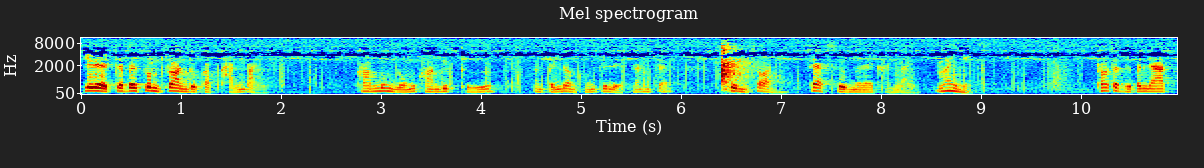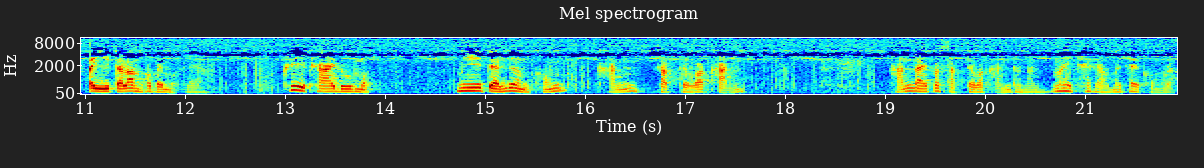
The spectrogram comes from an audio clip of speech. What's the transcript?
กิเลสจะไปซุ่มซ่อนอยู่กับขันใด ความรุ่มหลงความยึดถือมันเป็นเรื่องของกิเลสนั้นจะซุ่มซ่อนแทรกซึมในขันไหลไม่มีเพราะสติปัญญาตีตะล่ำเข้าไปหมดแล้ว คลี่คลายดูหมด มีแต่เรื่องของขันสักแต่ว่าขัน ขันใดก็สักแต่ว่าขันเท่านั้น ไม่ใช่เราไม่ใช่ของเรา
